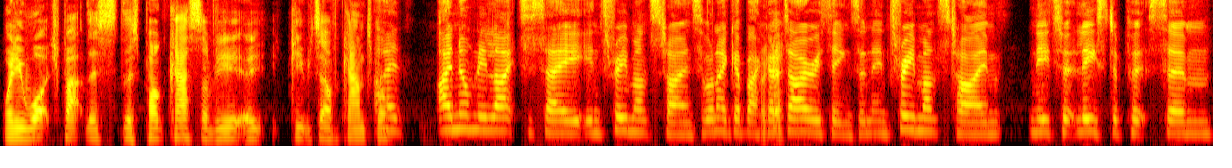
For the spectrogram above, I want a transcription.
When you watch back this this podcast, have you uh, keep yourself accountable? I, I normally like to say in three months' time. So when I go back, Okay. I diary things, and in three months' time, need to at least to put some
